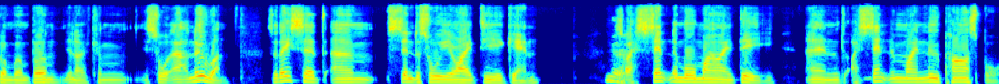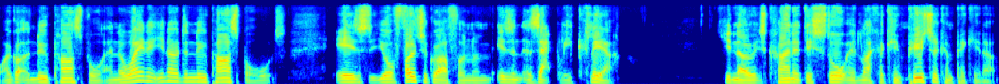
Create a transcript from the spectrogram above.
Boom, boom, boom. You know, can you sort out a new one? So they said, um, "Send us all your ID again." Yeah. So I sent them all my ID and I sent them my new passport. I got a new passport, and the way that you know the new passports is your photograph on them isn't exactly clear. You know, it's kind of distorted, like a computer can pick it up.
